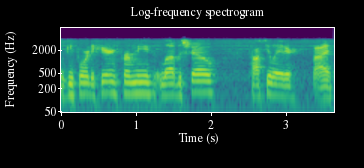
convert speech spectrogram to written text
looking forward to hearing from you. Love the show. Talk to you later. Bye.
